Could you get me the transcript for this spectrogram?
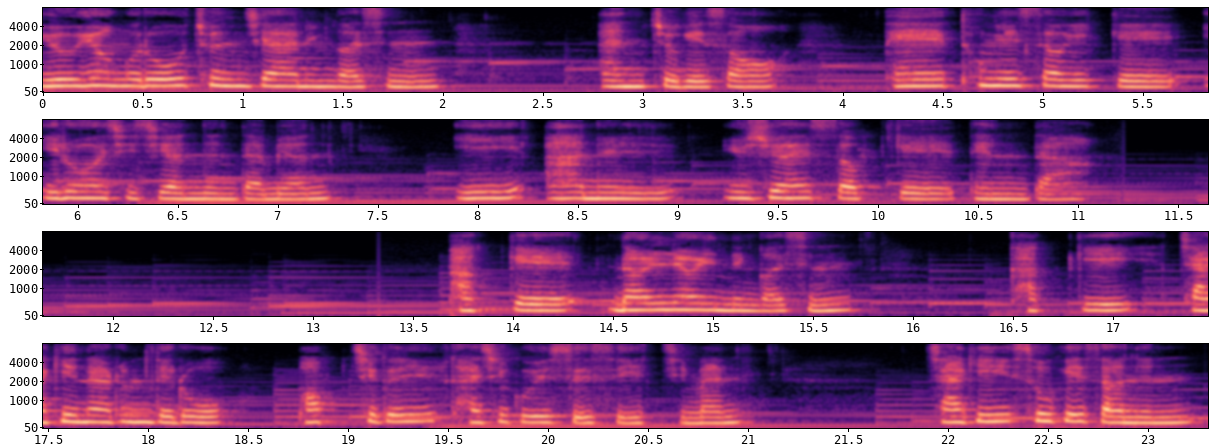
유형으로 존재하는 것은 안쪽에서 대통일성 있게 이루어지지 않는다면 이 안을 유지할 수 없게 된다. 밖에 널려 있는 것은 각기 자기 나름대로 법칙을 가지고 있을 수 있지만 자기 속에서는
